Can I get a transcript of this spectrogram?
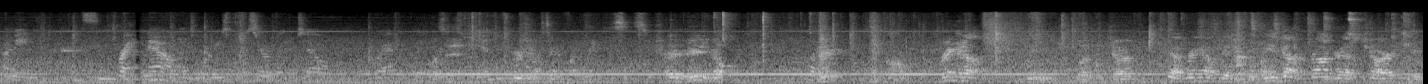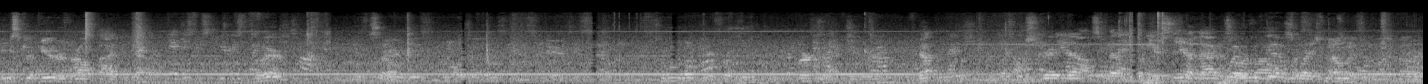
I mean, right now, that's where he's, is there a way to tell graphically? What's that? Yeah. Where's your stand by Here, here you go. Bring it up. What, the chart? Yeah, bring up, the- he's got a progress chart, these computers are all tied together. Yeah, just curious So what there. you're talking. It's there, it's north of this, it's here, it's seven. So we're looking for the vertical. Yep, straight down, so that's what you see on that is Well, horizontal yeah, but displacement. no, it's a lot better.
